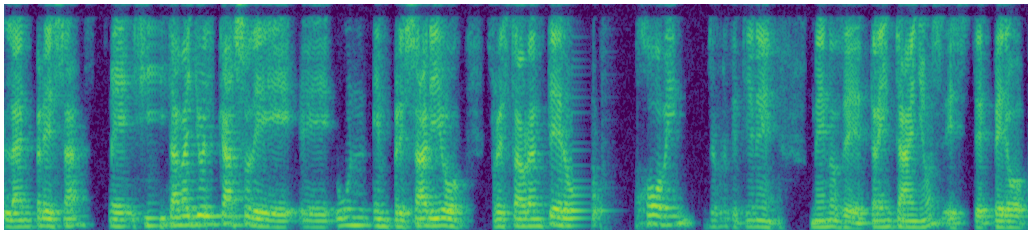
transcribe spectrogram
la, empresa. Eh, citaba yo el caso de eh, un empresario restaurantero joven, yo creo que tiene menos de 30 años, este, pero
